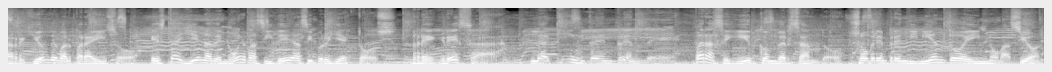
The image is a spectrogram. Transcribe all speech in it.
La región de Valparaíso está llena de nuevas ideas y proyectos. Regresa La Quinta Emprende para seguir conversando sobre emprendimiento e innovación.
